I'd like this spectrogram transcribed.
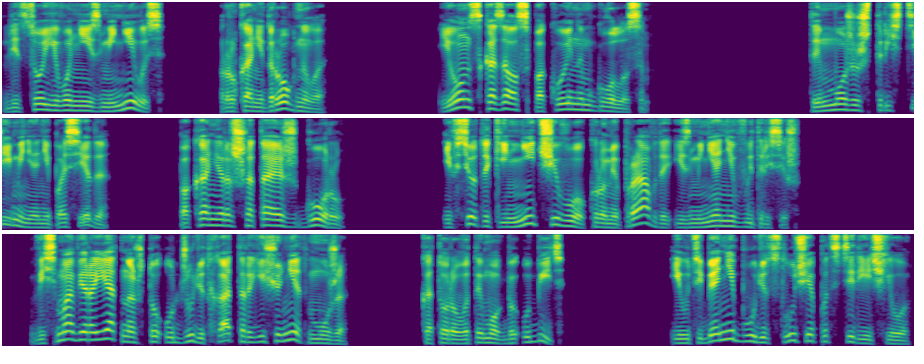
Лицо его не изменилось, рука не дрогнула, и он сказал спокойным голосом, «Ты можешь трясти меня, непоседа, пока не расшатаешь гору, и все-таки ничего, кроме правды, из меня не вытрясешь. Весьма вероятно, что у Джудит Хаттер еще нет мужа, которого ты мог бы убить, и у тебя не будет случая подстеречь его.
